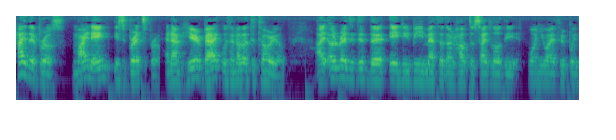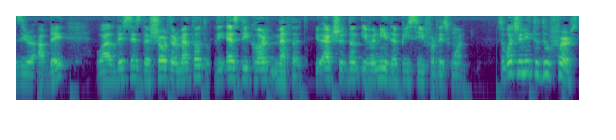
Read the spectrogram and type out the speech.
Hi there pros, my name is BredzPro and I'm here back with another tutorial. I already did the ADB method on how to sideload the One UI 3.0 update, while this is the shorter method, the SD card method. You actually don't even need a PC for this one. So what you need to do first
